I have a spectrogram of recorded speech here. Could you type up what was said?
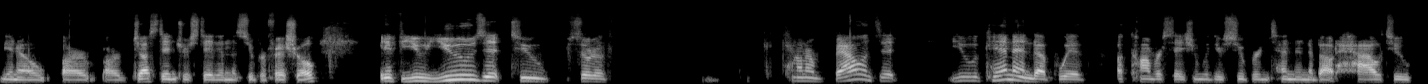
you know are are just interested in the superficial. If you use it to sort of counterbalance it you can end up with a conversation with your superintendent about how to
